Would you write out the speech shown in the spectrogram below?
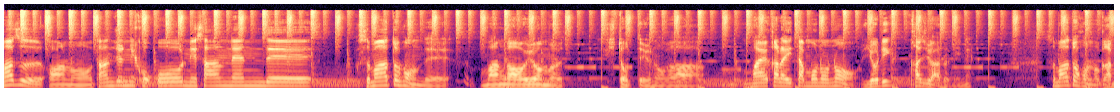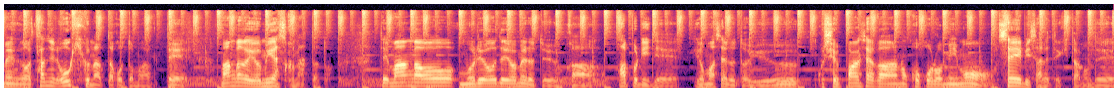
まずあの単純にここ23年でスマートフォンで漫画を読む人っていうのが前からいたもののよりカジュアルにねスマートフォンの画面が単純に大きくなったこともあって漫画が読みやすくなったと。で漫画を無料で読めるというかアプリで読ませるという出版社側の試みも整備されてきたので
